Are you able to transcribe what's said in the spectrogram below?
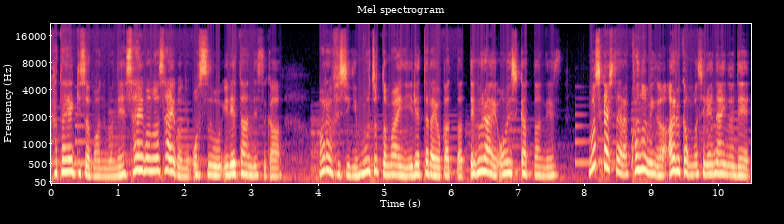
片焼きそばのね最後の最後にお酢を入れたんですがあら不思議もうちょっと前に入れたらよかったってぐらい美味しかったんです。もしかしたら好みがあるかもしれないので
